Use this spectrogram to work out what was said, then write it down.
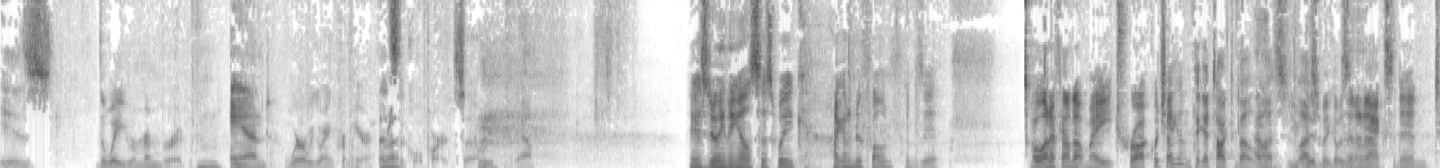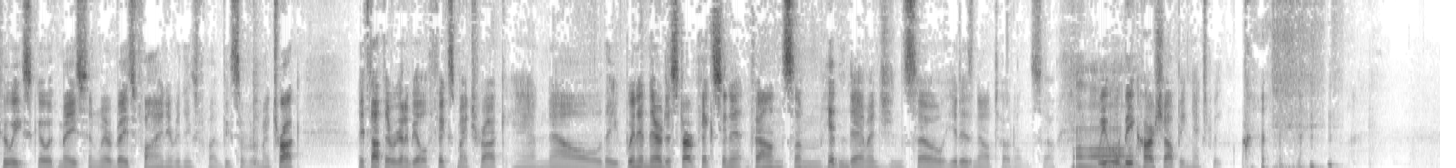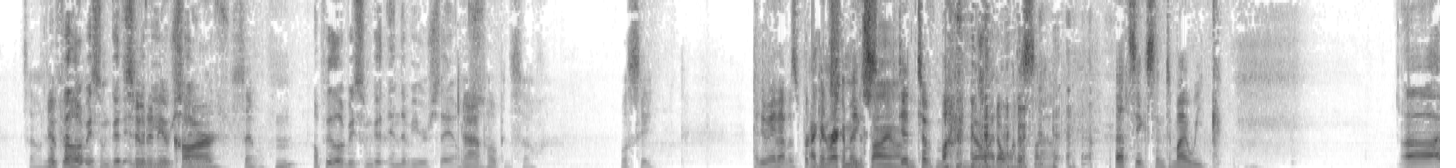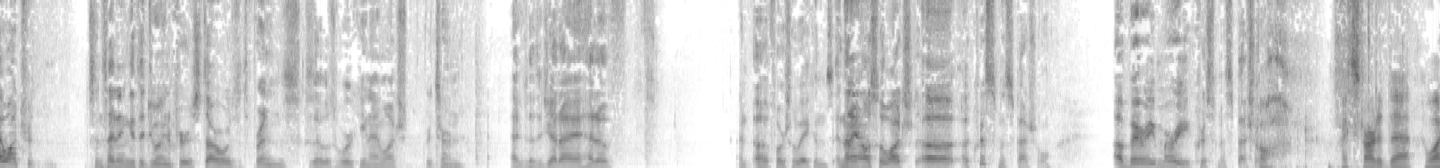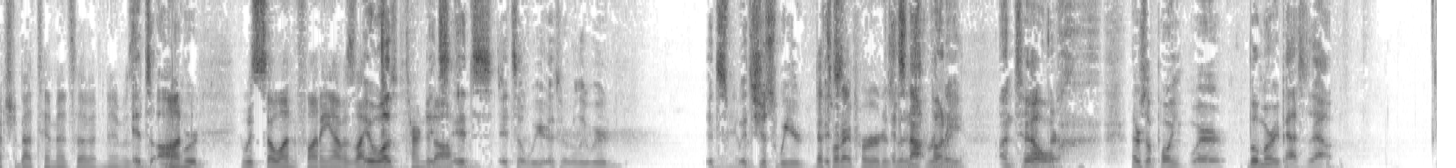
is the way you remember it, and where are we going from here? That's Right. the cool part. So. Yeah. You guys do anything else this week? I got a new phone. That was it. Oh, and I found out my truck, which I don't think I talked about I last last didn't, week. I was in an accident two weeks ago with Mason. Everybody's fine. Everything's fine except for my truck. They thought they were going to be able to fix my truck, and now they went in there to start fixing it and found some hidden damage, and so it is now totaled. So we will be car shopping next week. so new Hopefully there'll be some good soon a end-of-year new car. sales. So, hmm? Hopefully there'll be some good end of year sales. Yeah, I'm hoping so. We'll see. Anyway, that was pretty I can much recommend the a Scion. extent of my. No, I don't want a Scion. That's the extent of my week. Uh, I watched since I didn't get to join for Star Wars with friends because I was working. I watched Return of the Jedi ahead of uh, Force Awakens, and then I also watched uh, a Christmas special, a very Murray Christmas special. I started that. I watched about ten minutes of it, and it was It's un- awkward. It was so unfunny. I was like, it was turned it it's, off. and- It's it's a weird. It's a really weird. It's it was- it's just weird. That's It's- what I've heard, is it's that not it's really funny until there. there's a point where Bill Murray passes out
